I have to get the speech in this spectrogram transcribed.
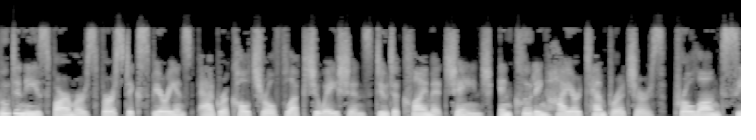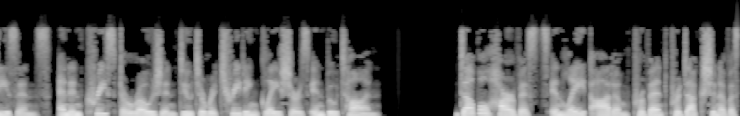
Bhutanese farmers first experienced agricultural fluctuations due to climate change, including higher temperatures, prolonged seasons, and increased erosion due to retreating glaciers in Bhutan. Double harvests in late autumn prevent production of a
